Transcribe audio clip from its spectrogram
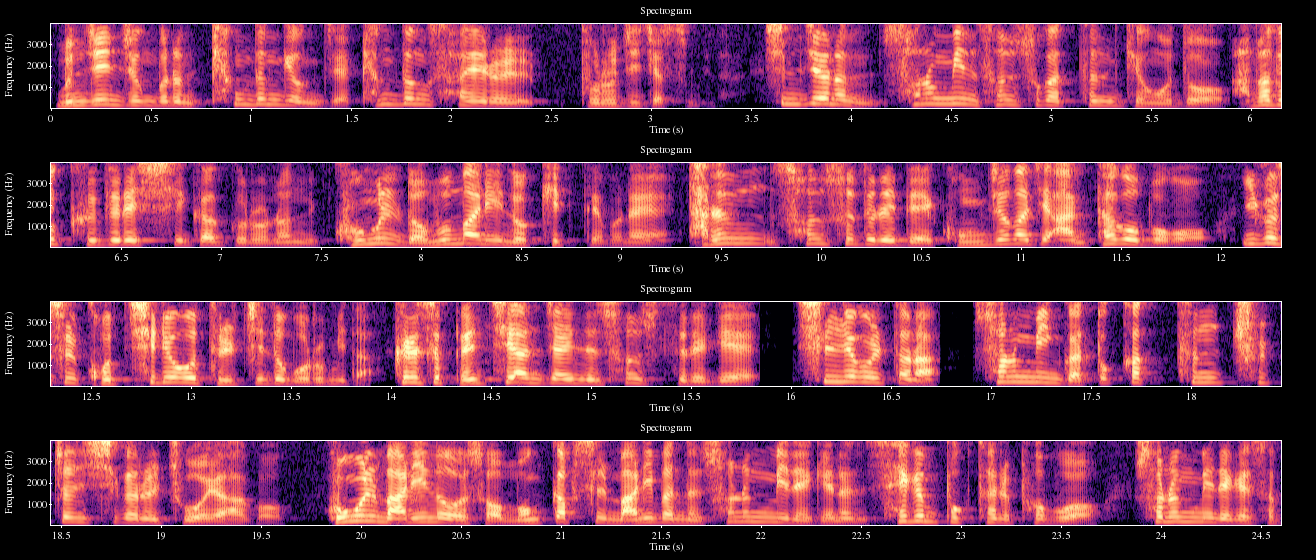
문재인 정부는 평등경제 평등사회를 부르짖었습니다 심지어는 손흥민 선수 같은 경우도 아마도 그들의 시각으로는 공을 너무 많이 넣기 때문에 다른 선수들에 비해 공정하지 않다고 보고 이것을 고치려고 들지도 모릅니다. 그래서 벤치에 앉아있는 선수들에게 실력을 떠나 손흥민과 똑같은 출전 시간을 주어야 하고 공을 많이 넣어서 몸값을 많이 받는 손흥민에게는 세금 폭탄을 퍼부어 손흥민에게서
